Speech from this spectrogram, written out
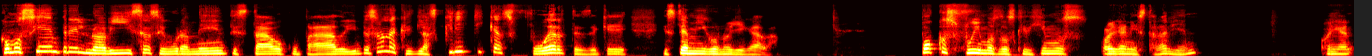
como siempre él no avisa, seguramente está ocupado. Y empezaron a, las críticas fuertes de que este amigo no llegaba. Pocos fuimos los que dijimos, oigan, ¿y estará bien? Oigan,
